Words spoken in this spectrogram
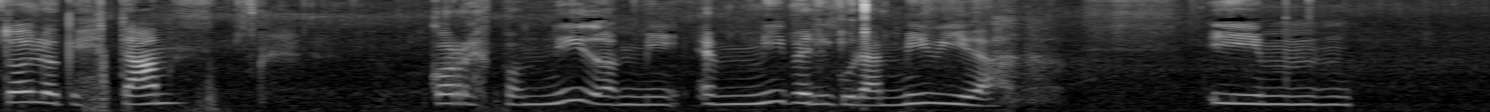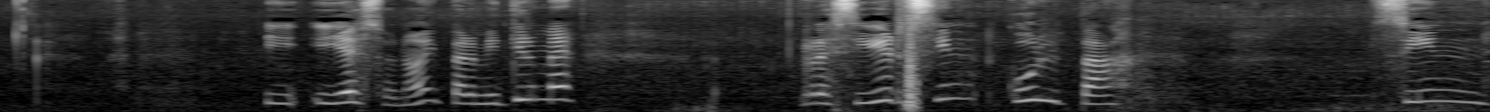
todo lo que está correspondido en mi, en mi película, en mi vida. Y, y, y eso, ¿no? Y permitirme recibir sin culpa, sin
